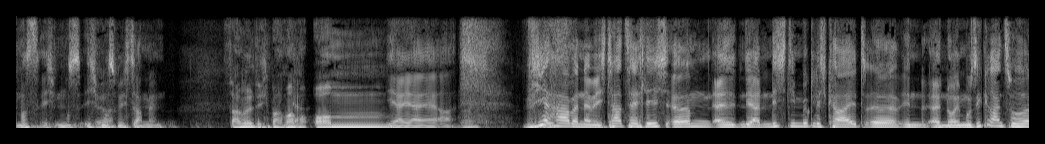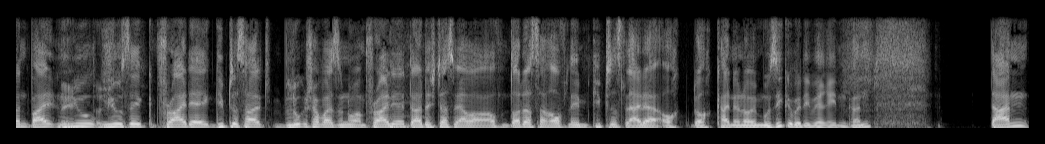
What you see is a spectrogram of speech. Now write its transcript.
muss, ich muss, ich Ja. muss mich sammeln. Sammel dich mal, mach Ja. mal um. Ja, ja, ja. ja. Wir haben nämlich tatsächlich ähm, äh, ja, nicht die Möglichkeit, äh, in äh, neue Musik reinzuhören, weil Nee, New das. Music Friday gibt es halt logischerweise nur am Friday. Dadurch, dass wir aber auf dem Donnerstag aufnehmen, gibt es leider auch noch keine neue Musik, über die wir reden können. Dann,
